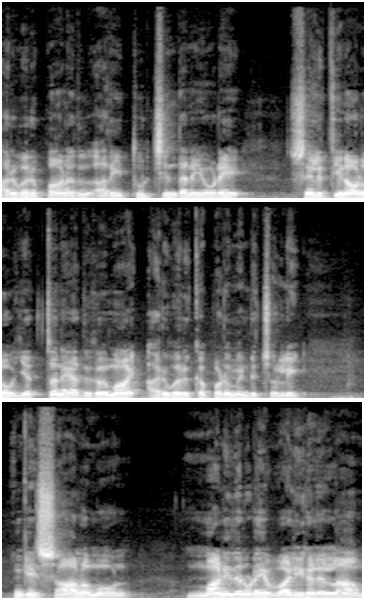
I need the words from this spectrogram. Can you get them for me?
அருவருப்பானது அதை துர்ச்சிந்தனையோடே செலுத்தினாலோ எத்தனை அதிகமாய் அருவருக்கப்படும் என்று சொல்லி இங்கே சாலமோன் மனிதனுடைய வழிகளெல்லாம்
